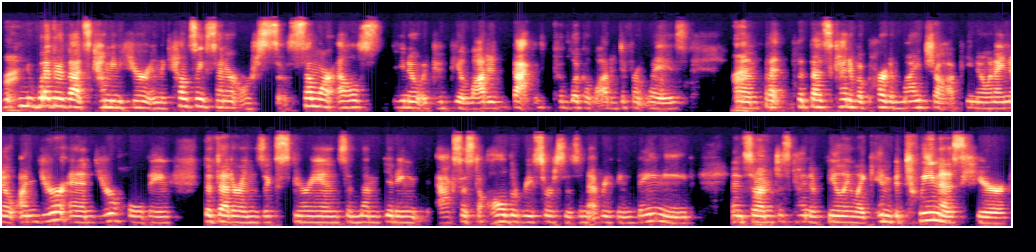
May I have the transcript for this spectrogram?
Right. whether that's coming here in the counseling center or somewhere else you know it could be a lot of that could look a lot of different ways right. um, but but that's kind of a part of my job you know and i know on your end you're holding the veterans experience and them getting access to all the resources and everything they need and so i'm just kind of feeling like in between us here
